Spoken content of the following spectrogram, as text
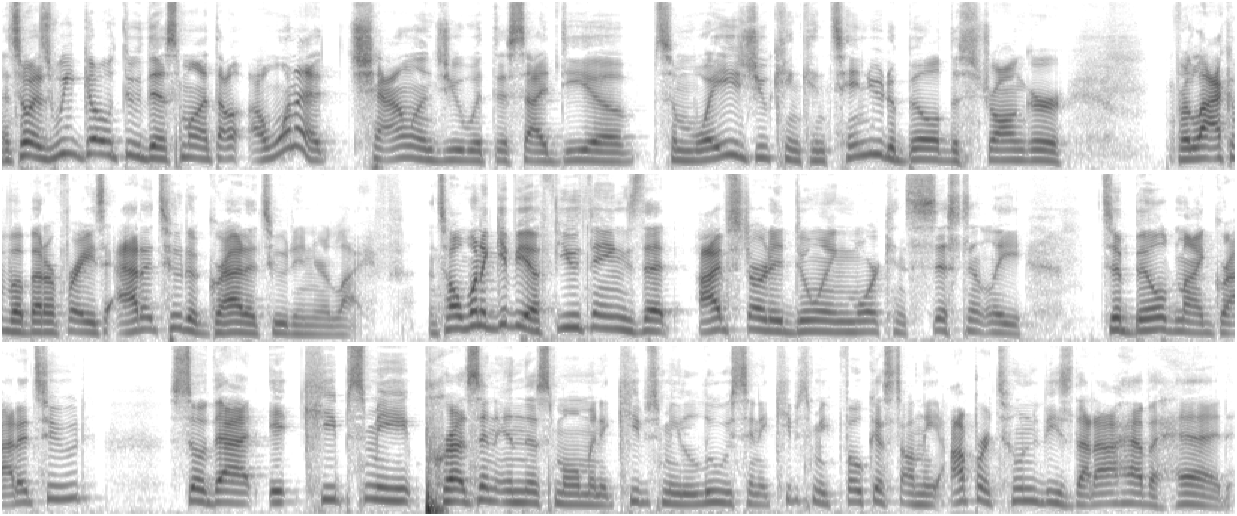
And so, as we go through this month, I, I want to challenge you with this idea of some ways you can continue to build the stronger, for lack of a better phrase, attitude of gratitude in your life. And so, I want to give you a few things that I've started doing more consistently to build my gratitude so that it keeps me present in this moment, it keeps me loose, and it keeps me focused on the opportunities that I have ahead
